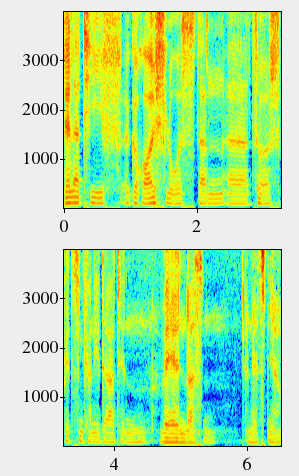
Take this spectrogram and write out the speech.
relativ äh, geräuschlos dann äh, zur Spitzenkandidatin wählen lassen im letzten Jahr.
